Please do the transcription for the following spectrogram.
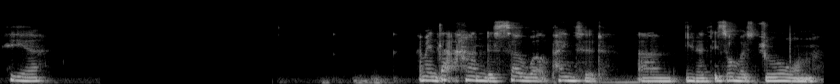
here, I mean, that hand is so well painted, um, you know, it's almost drawn.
